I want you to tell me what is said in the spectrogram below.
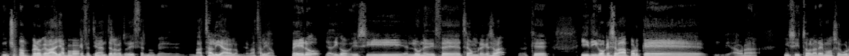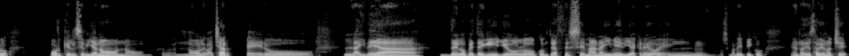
Mucho no creo que vaya, porque efectivamente lo que tú dices, ¿no? Que va a estar liado el hombre, va a estar liado. Pero, ya digo, y si el lunes dice este hombre que se va, es que, y digo que se va porque, y ahora, insisto, hablaremos seguro, porque el Sevilla no, no, no le va a echar, pero la idea de Lopetegui, yo lo conté hace semana y media, creo, en semana y pico, en Radio Estadio Noche,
